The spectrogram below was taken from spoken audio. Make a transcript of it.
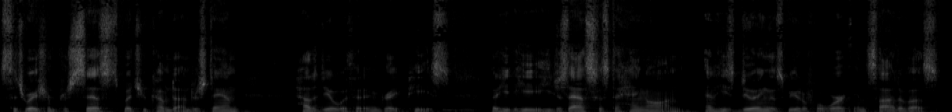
situation persists but you come to understand how to deal with it in great peace mm-hmm. But he, he, he just asks us to hang on, and he's doing this beautiful work inside of us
